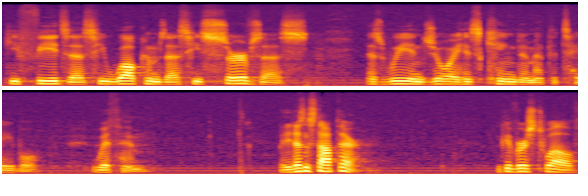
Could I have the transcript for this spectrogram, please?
he feeds us, he welcomes us, he serves us as we enjoy his kingdom at the table with him. But he doesn't stop there. Look at verse 12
